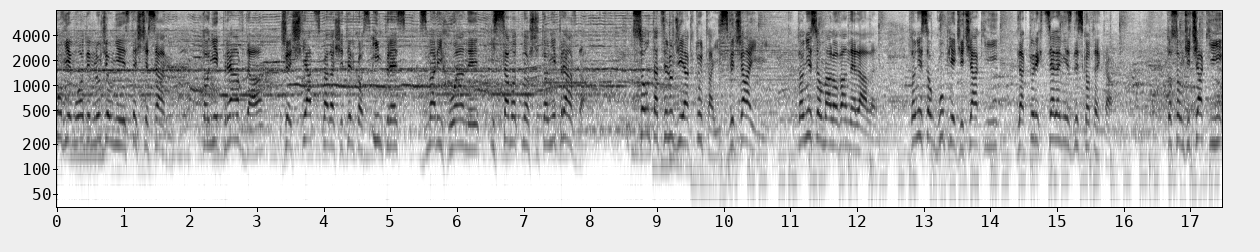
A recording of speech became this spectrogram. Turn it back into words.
Mówię młodym ludziom, nie jesteście sami. To nieprawda, że świat składa się tylko z imprez, z marihuany i z samotności. To nieprawda. Są tacy ludzie jak tutaj, zwyczajni. To nie są malowane lale. To nie są głupie dzieciaki, dla których celem jest dyskoteka. To są dzieciaki,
